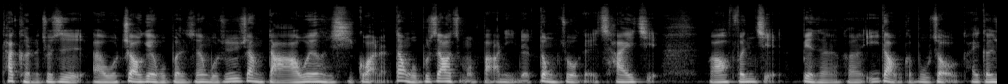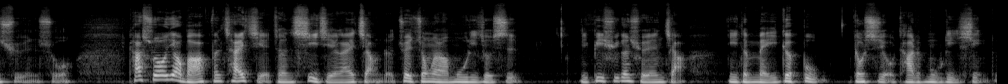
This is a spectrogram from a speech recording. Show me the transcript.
他可能就是啊、我教练我本身我就是这样打，我也很习惯了，但我不知道怎么把你的动作给拆解。然后分解变成可能一到五个步骤来跟学员说，他说要把它分拆解成细节来讲的最重要的目的就是，你必须跟学员讲，你的每一个步都是有它的目的性的。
